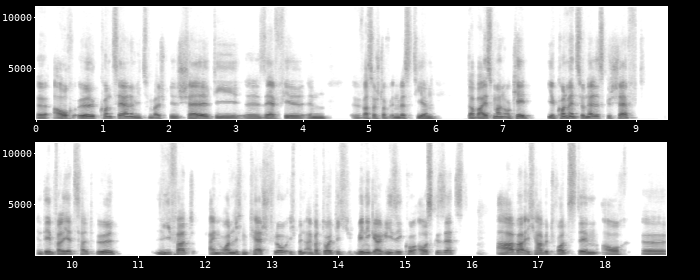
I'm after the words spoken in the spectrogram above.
äh, auch Ölkonzerne, wie zum Beispiel Shell, die äh, sehr viel in äh, Wasserstoff investieren. Da weiß man, okay, ihr konventionelles Geschäft in dem Fall jetzt halt Öl, liefert einen ordentlichen Cashflow. Ich bin einfach deutlich weniger Risiko ausgesetzt, aber ich habe trotzdem auch, äh,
